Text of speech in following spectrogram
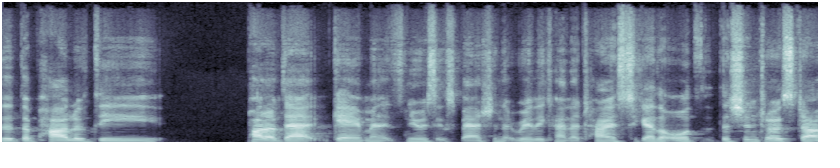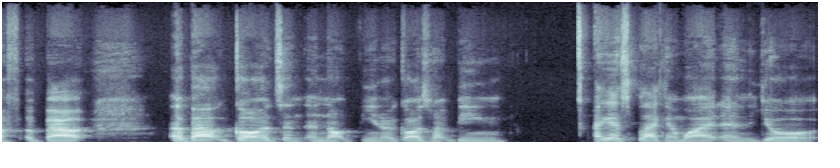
the the part of the part of that game and its newest expansion that really kind of ties together all the, Shinto stuff about about gods and, and not you know gods not being I guess black and white and your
